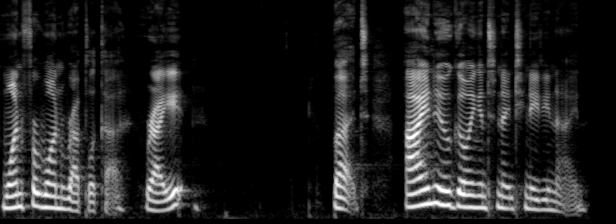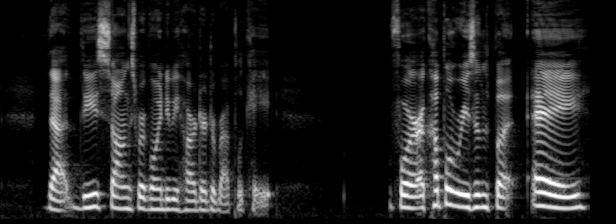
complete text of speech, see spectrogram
one for one replica, right? But I knew going into 1989 that these songs were going to be harder to replicate for a couple reasons, but A,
